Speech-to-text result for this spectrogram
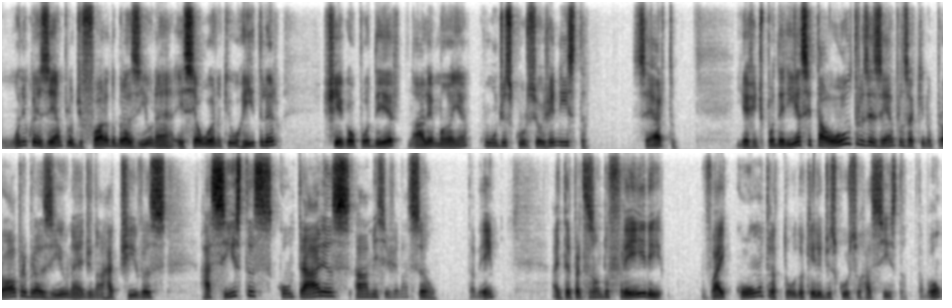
Um único exemplo de fora do Brasil, né? Esse é o ano que o Hitler chega ao poder na Alemanha com um discurso eugenista, certo? E a gente poderia citar outros exemplos aqui no próprio Brasil, né, de narrativas racistas contrárias à miscigenação, tá bem? A interpretação do Freire vai contra todo aquele discurso racista, tá bom?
